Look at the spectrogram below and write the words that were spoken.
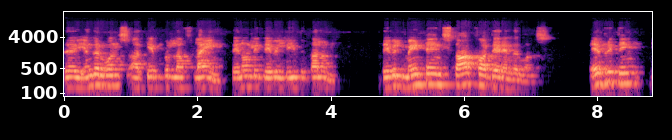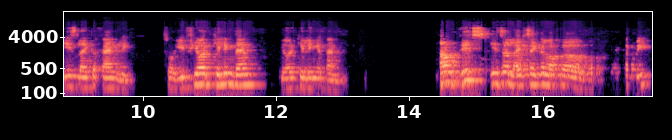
the younger ones are capable of flying, then only they will leave the colony. They will maintain stock for their younger ones. Everything is like a family. So if you are killing them, you are killing a family. Now this is a life cycle of a worker bee.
